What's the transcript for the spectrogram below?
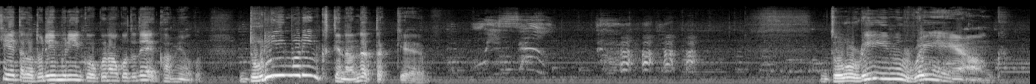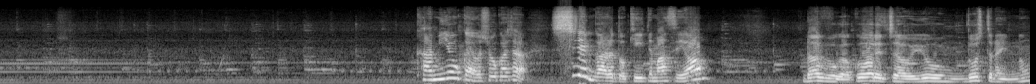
ケータがドリームリンクを行うことで神をドリームリンクって何だったっけ？ドリームリンク神妖怪を召喚したら試練があると聞いてますよ。ラブが壊れちゃうよ。どうしたらいいの？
